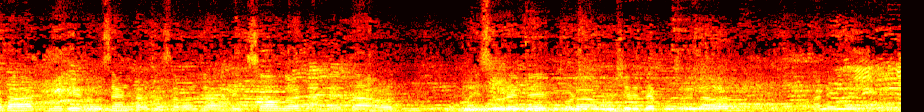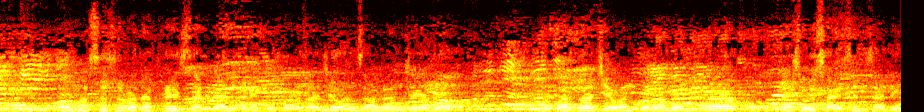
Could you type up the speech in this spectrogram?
सुप्रभात निधी टूर्स अँड ट्रॅव्हल्स सर्वांचं हार्दिक स्वागत. आम्ही आता आहोत म्हैसूर येथे थोडं उशीर इथे पोचलेलो आहोत. आणि मस्त सर्व आता फ्रेश झालेलं आहे. आणि दुपारचं जेवण चालू आमचं आमच्या इथे. दुपारचं जेवण करून आम्ही निघणार मैसूर म्हैसूर सायन्सीसाठी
